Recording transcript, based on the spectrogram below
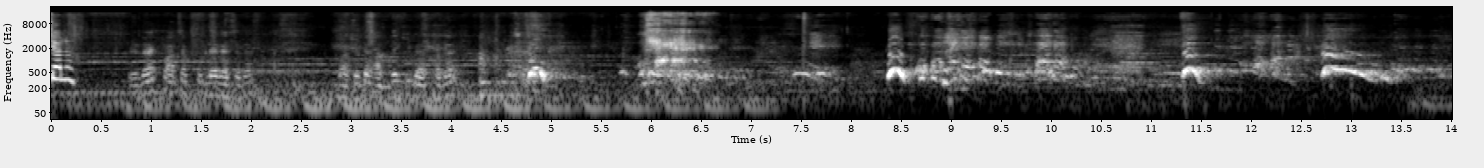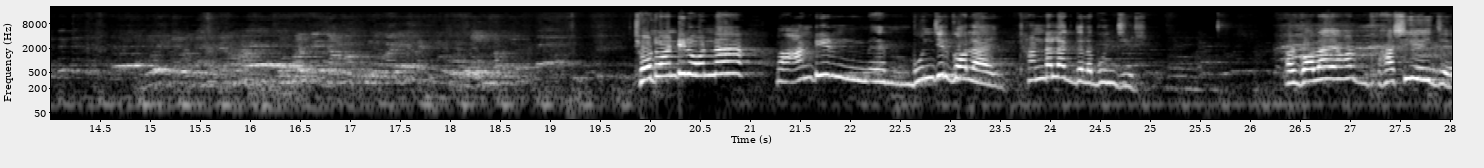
চলো। ছোট আন্টির ওর না আন্টির বুঞ্জির গলায়, ঠান্ডা লাগছিল বুঞ্জির। আর গলায় আমার হাসি এই যে।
